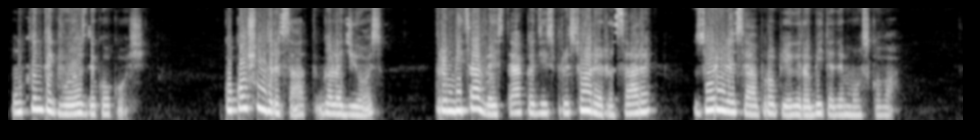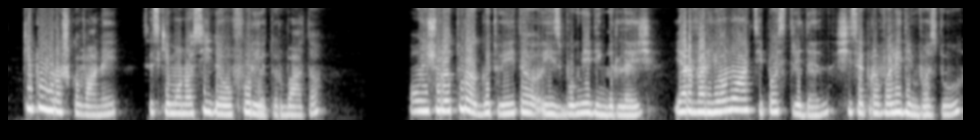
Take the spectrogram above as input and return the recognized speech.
un cântec voios de cocoș. Cocoșul dresat, gălăgios, trâmbița vestea că dinspre soare răsare, zorile se apropie grăbite de Moscova. Chipul roșcovanei se schimonosi de o furie turbată, o înjurătură gâtuită îi zbucni din gâdlej, iar varionul țipă strident și se prăvăli din văzduh,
